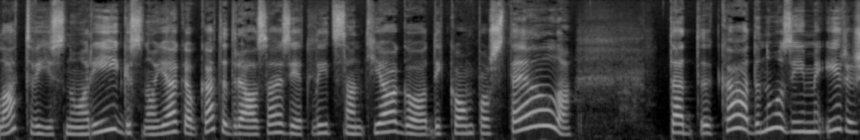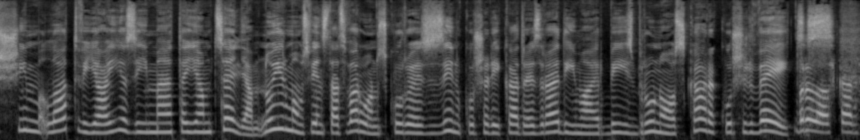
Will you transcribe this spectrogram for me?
Latvijas, no Rīgas, no Jēkab katedrāls aiziet līdz Santiago di Compostela. Tad kāda nozīme ir šim Latvijā iezīmētajam ceļam? Nu, ir mums viens tāds varonis, kuru es zinu, kurš arī kādreiz raidījumā ir bijis Bruno Skara, kurš ir veicis. Bruno Skara,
